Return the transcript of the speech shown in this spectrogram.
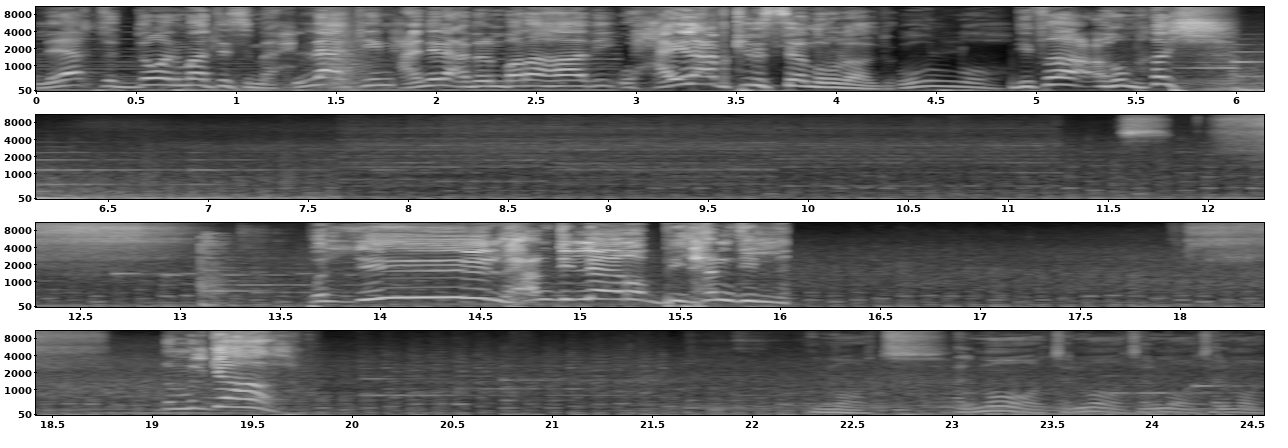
لياقه الدون ما تسمح لكن حنلعب المباراة هذه وحيلعب كريستيانو رونالدو والله دفاعهم هش والليل. الحمد لله يا ربي الحمد لله. ام القهر. الموت. الموت الموت الموت الموت.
